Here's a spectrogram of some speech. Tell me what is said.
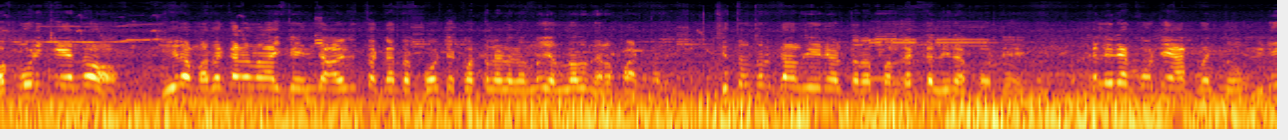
ಒಗ್ಗೂಡಿಕೆಯನ್ನು ವೀರ ಮದಕರ ನಾಯಕಿಯಿಂದ ಆಳಿರ್ತಕ್ಕಂಥ ಕೋಟೆ ಕೊತ್ತಲೆಗಳನ್ನು ಎಲ್ಲರೂ ನೆನಪಾಡ್ತಾರೆ ಚಿತ್ರದುರ್ಗ ಅಂದ್ರೆ ಏನು ಹೇಳ್ತಾರಪ್ಪ ಅಂದರೆ ಕಲ್ಲಿನ ಕೋಟೆ. ಕಲ್ಲಿನ ಕೋಟೆ ಯಾಕೆ ಬಂತು? ಇಡೀ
